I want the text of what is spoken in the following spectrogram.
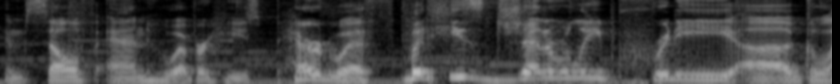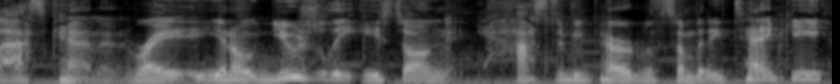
himself and whoever he's paired with. But he's generally pretty uh glass cannon right? You know usually Isong has to be paired with somebody tanky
